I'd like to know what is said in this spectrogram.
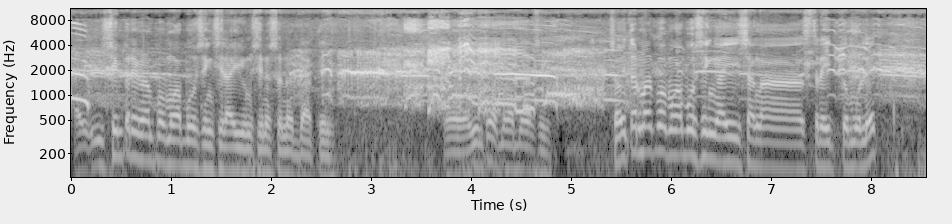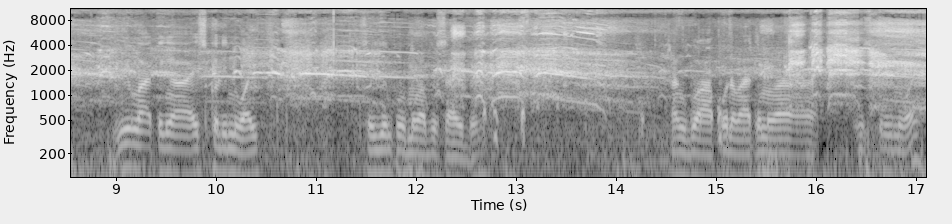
ay siyempre naman po mga bossing sila yung sinusunod natin. So yun po mga bossing. So ito naman po mga bossing ay isang ah, straight kumulit. Yung ating uh, Escolin White. So yun po mga boss idol. Ang gwapo ng ating mga Escolin White.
